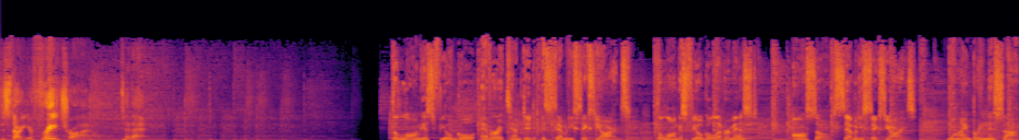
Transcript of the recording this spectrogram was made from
to start your free trial today. The longest field goal ever attempted is 76 yards. The longest field goal ever missed? Also 76 yards. Why bring this up?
